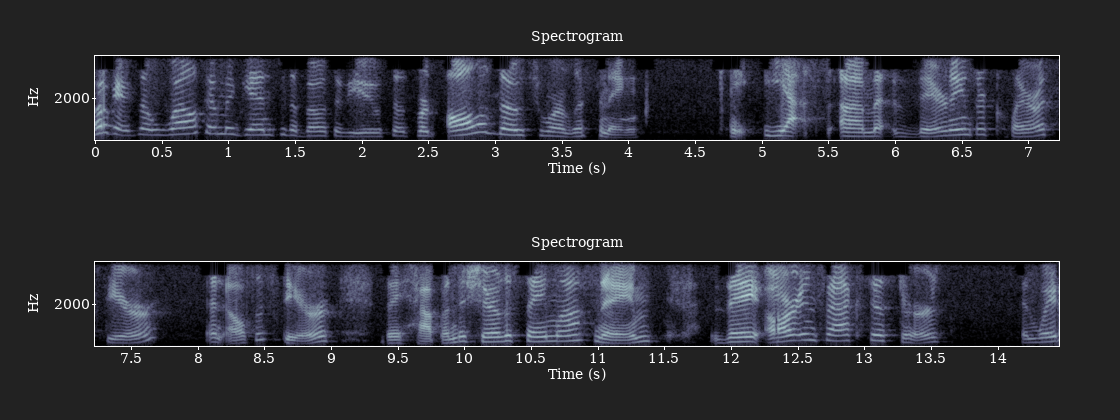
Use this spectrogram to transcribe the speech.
Okay, so welcome again to the both of you. So for all of those who are listening, yes, um, their names are Clara Steer and Elsa Steer. They happen to share the same last name. They are in fact sisters, and wait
